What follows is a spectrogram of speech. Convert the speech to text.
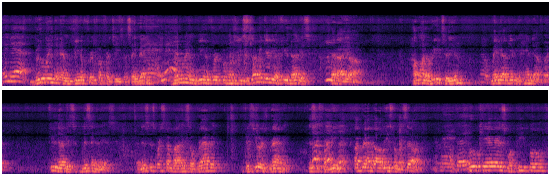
Amen. Blooming and being fruitful for Jesus. Amen. Amen. Blooming and being fruitful for Jesus. Let me give you a few nuggets that I uh, I want to read to you. Okay. Maybe I'll give you a handout, but a few nuggets. Listen to this. And this is for somebody, so grab it. If it's yours, grab it. This is for me. I grabbed all these for myself. Okay. Who cares what people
